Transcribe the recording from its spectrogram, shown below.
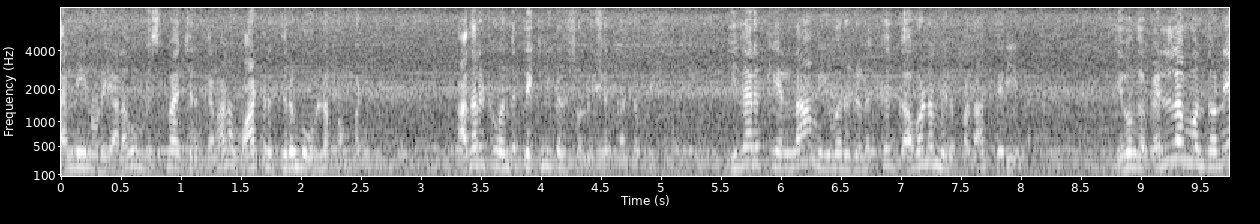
தண்ணியினுடைய அளவும் மிஸ்மேட்ச் இருக்கிறனால வாட்டர் திரும்ப உள்ளே பம்ப் பண்ணிக்கும் அதற்கு வந்து டெக்னிக்கல் சொல்யூஷன் கண்டுபிடிக்கணும். இதற்கு எல்லாம் இவர்களுக்கு கவனம் இருப்பதாக தெரியல. இவங்க வெள்ளம் வந்தோடனே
